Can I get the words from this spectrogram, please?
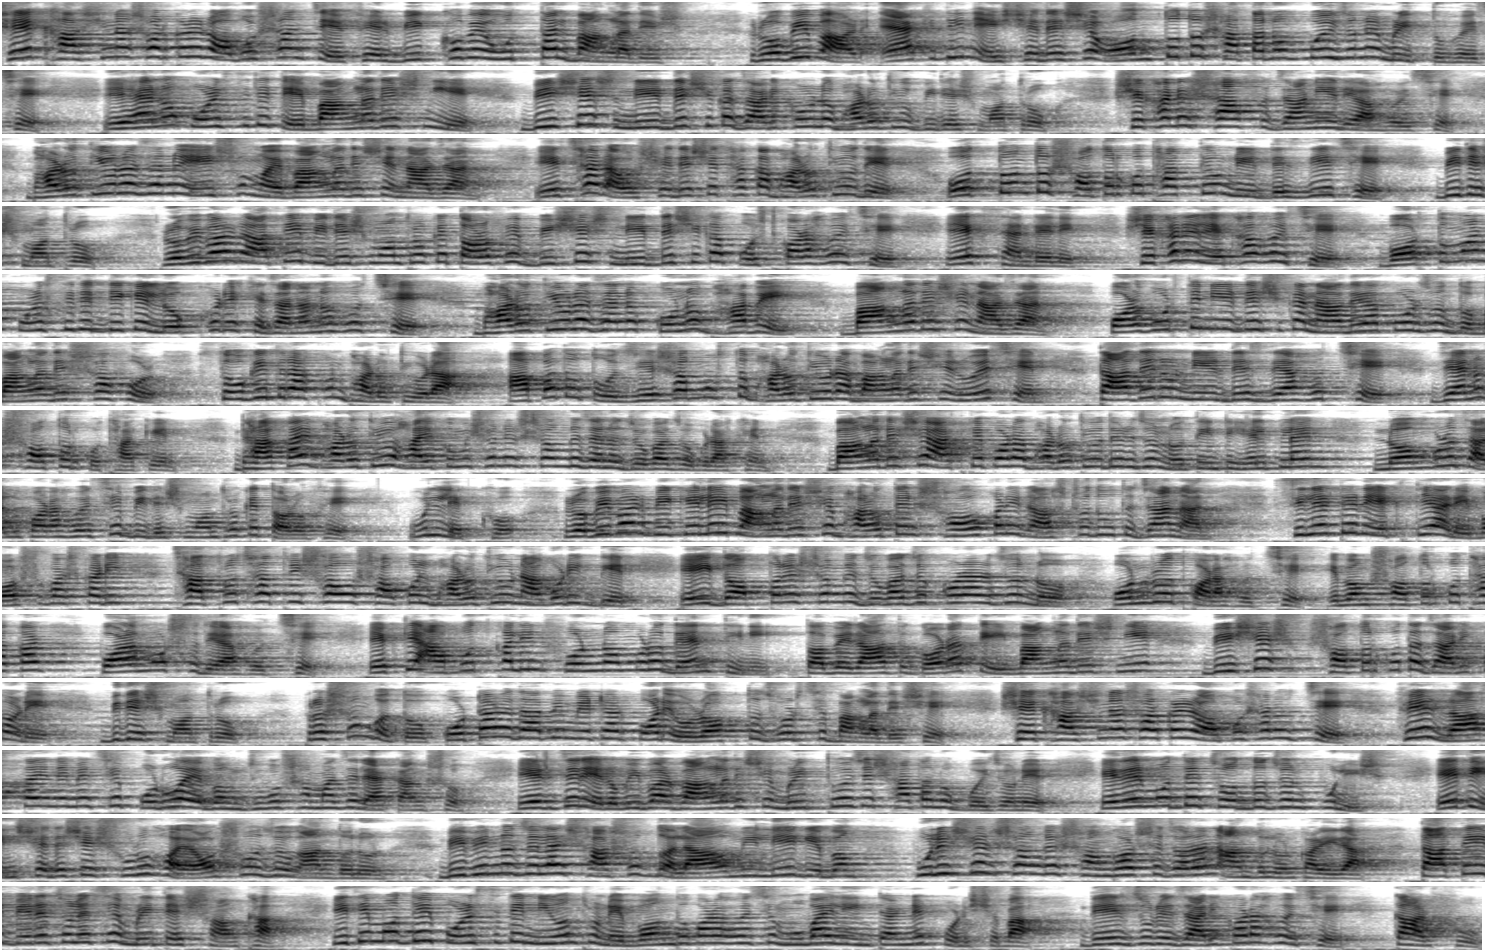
শেখ হাসিনা সরকারের অবসান চেয়ে ফের বিক্ষোভে উত্তাল বাংলাদেশ। রবিবার একদিনে সে দেশে অন্তত সাতানব্বই জনের মৃত্যু হয়েছে। এহেন পরিস্থিতিতে বাংলাদেশ নিয়ে বিশেষ নির্দেশিকা জারি করল ভারতীয় বিদেশ মন্ত্রক। সেখানে সাফ জানিয়ে দেওয়া হয়েছে, ভারতীয়রা যেন এই সময় বাংলাদেশে না যান। এছাড়াও সেদেশে থাকা ভারতীয়দের অত্যন্ত সতর্ক থাকতেও নির্দেশ দিয়েছে বিদেশ মন্ত্রক। রবিবার রাতে বিদেশ মন্ত্রকের তরফে বিশেষ নির্দেশিকা পোস্ট করা হয়েছে এক্স হ্যান্ডেলে সেখানে লেখা হয়েছে, বর্তমান পরিস্থিতির দিকে লক্ষ্য রেখে জানানো হচ্ছে, ভারতীয়রা যেন কোনোভাবেই বাংলাদেশে না যান। পরবর্তী নির্দেশিকা না দেওয়া পর্যন্ত বাংলাদেশ সফর স্থগিত রাখুন ভারতীয়রা। আপাতত যে সমস্ত ভারতীয়রা বাংলাদেশে রয়েছেন, তাদেরও নির্দেশ দেওয়া হচ্ছে যেন সতর্ক থাকেন। ঢাকায় ভারতীয় হাইকমিশনের সঙ্গে যেন যোগাযোগ রাখেন। বাংলাদেশে আটকে পড়া ভারতীয়দের জন্য তিনটি হেল্পলাইন নম্বরও চালু করা হয়েছে বিদেশ মন্ত্রকের তরফে। উল্লেখ্য, রবিবার বিকেলেই বাংলাদেশে ভারতের সহকারী রাষ্ট্রদূত জানান, সিলেটের এখতিয়ারে বসবাসকারী ছাত্রছাত্রী সহ সকল ভারতীয় নাগরিকদের এই দপ্তরের সঙ্গে যোগাযোগ করার জন্য অনুরোধ করা হচ্ছে এবং সতর্ক থাকার পরামর্শ দেওয়া হচ্ছে। একটি আপৎকালীন ফোন নম্বরও দেন তিনি। তবে রাত গড়াতেই বাংলাদেশ নিয়ে বিশেষ সতর্কতা জারি করে বিদেশ মন্ত্রক। প্রসঙ্গত, কোটার দাবি মেটার পরেও রক্ত ঝরছে বাংলাদেশে। শেখ হাসিনা সরকারের অপসার হচ্ছে ফের রাস্তায় নেমেছে পড়ুয়া এবং যুব সমাজের একাংশ। এর জেরে রবিবার বাংলাদেশে মৃত্যু হয়েছে সাতানব্বই জনের। এদের মধ্যে চোদ্দ জন পুলিশ। এদিন সেদেশে শুরু হয় অসহযোগ আন্দোলন। বিভিন্ন জেলায় শাসক দল, আওয়ামী লীগ এবং পুলিশের সঙ্গে সংঘর্ষে জড়ান আন্দোলনকারীরা। তাতেই বেড়ে চলেছে মৃতের সংখ্যা। ইতিমধ্যেই পরিস্থিতি নিয়ন্ত্রণে বন্ধ করা হয়েছে মোবাইল ইন্টারনেট পরিষেবা। দেশ জুড়ে জারি করা হয়েছে কারফিউ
